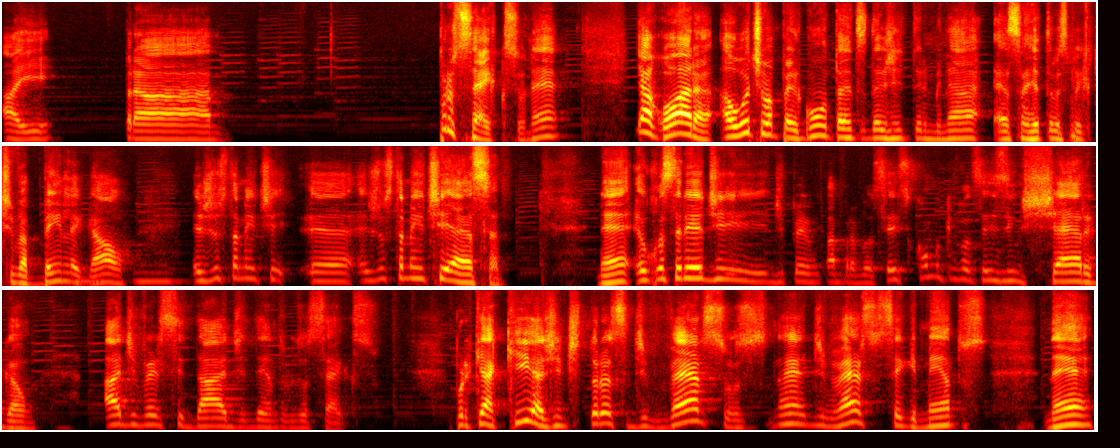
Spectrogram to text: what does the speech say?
aí para o sexo, né? E agora, a última pergunta, antes da gente terminar essa retrospectiva bem legal, é justamente, é, é justamente essa. Né? Eu gostaria de, de perguntar para vocês como que vocês enxergam a diversidade dentro do sexo porque aqui a gente trouxe diversos, né, diversos segmentos, né,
